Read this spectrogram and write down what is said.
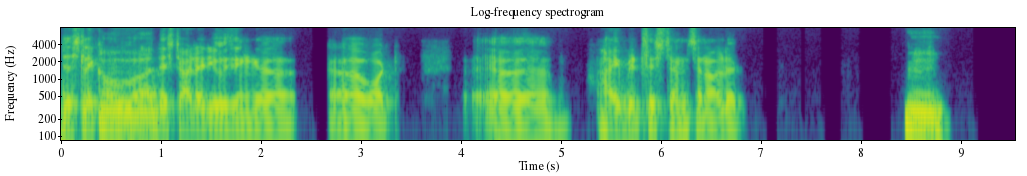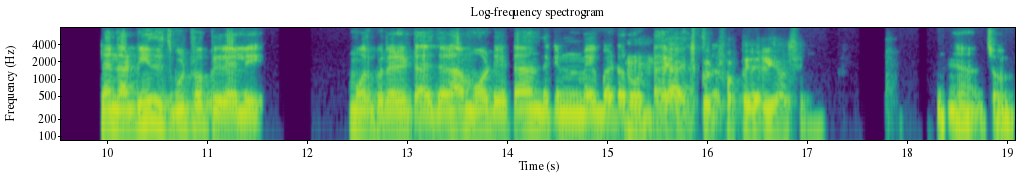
Just like how uh, they started using uh, uh, what uh, hybrid systems and all that. Hmm. Then that means it's good for Pirelli. More Pirelli tires. They have more data and they can make better road Mm, tires. yeah, it's good for Pirelli also. Yeah, so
